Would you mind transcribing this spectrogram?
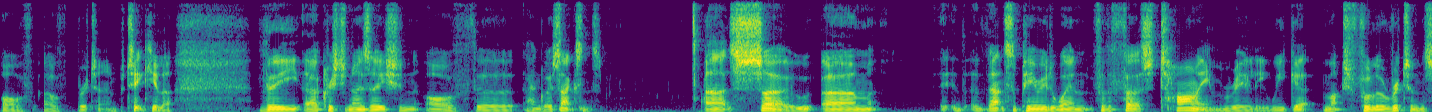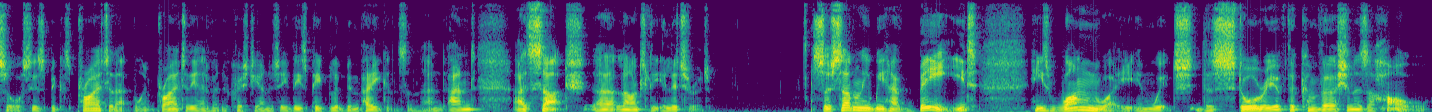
of, of Britain, in particular, the uh, Christianization of the Anglo Saxons. Uh, so, um, that's a period when, for the first time, really, we get much fuller written sources because prior to that point, prior to the advent of Christianity, these people had been pagans and, and, and as such, uh, largely illiterate. So suddenly we have Bede. He's one way in which the story of the conversion as a whole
